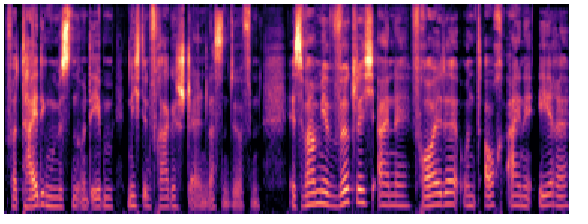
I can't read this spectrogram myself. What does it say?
verteidigen müssen und eben nicht in Frage stellen lassen dürfen. Es war mir wirklich eine Freude und auch eine Ehre,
